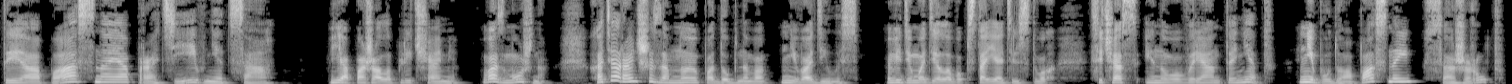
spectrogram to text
«Ты опасная противница!» Я пожала плечами. Возможно. Хотя раньше за мною подобного не водилось. Видимо, дело в обстоятельствах. Сейчас иного варианта нет. Не буду опасной, сожрут.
